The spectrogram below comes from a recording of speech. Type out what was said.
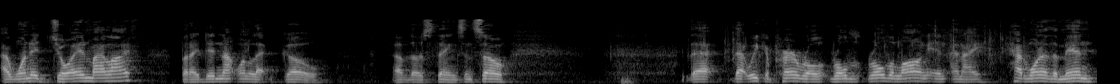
I wanted joy in my life, but I did not want to let go of those things. And so that, that week of prayer rolled, rolled, rolled along and, and I had one of the men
